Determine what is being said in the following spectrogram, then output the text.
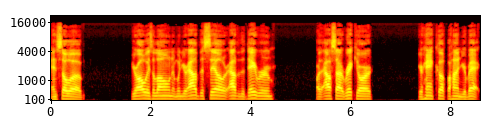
And so uh you're always alone and when you're out of the cell or out of the day room or the outside rec yard, you're handcuffed behind your back.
